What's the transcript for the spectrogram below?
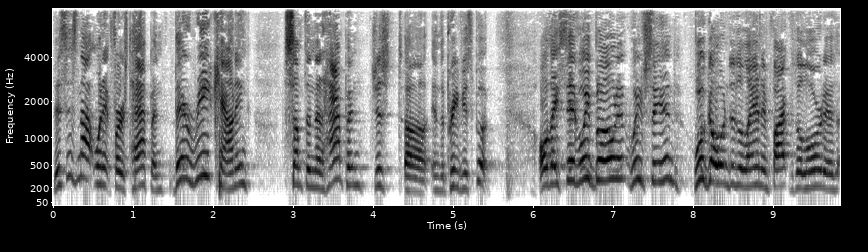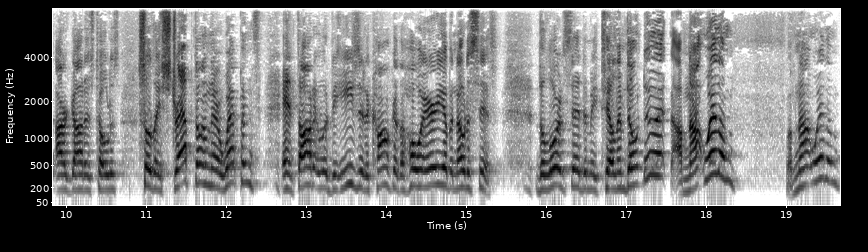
This is not when it first happened. They're recounting something that happened just uh, in the previous book. Oh, they said, We've blown it, we've sinned, we'll go into the land and fight for the Lord as our God has told us. So they strapped on their weapons and thought it would be easy to conquer the whole area. But notice this the Lord said to me, Tell them, don't do it. I'm not with them. I'm not with them.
